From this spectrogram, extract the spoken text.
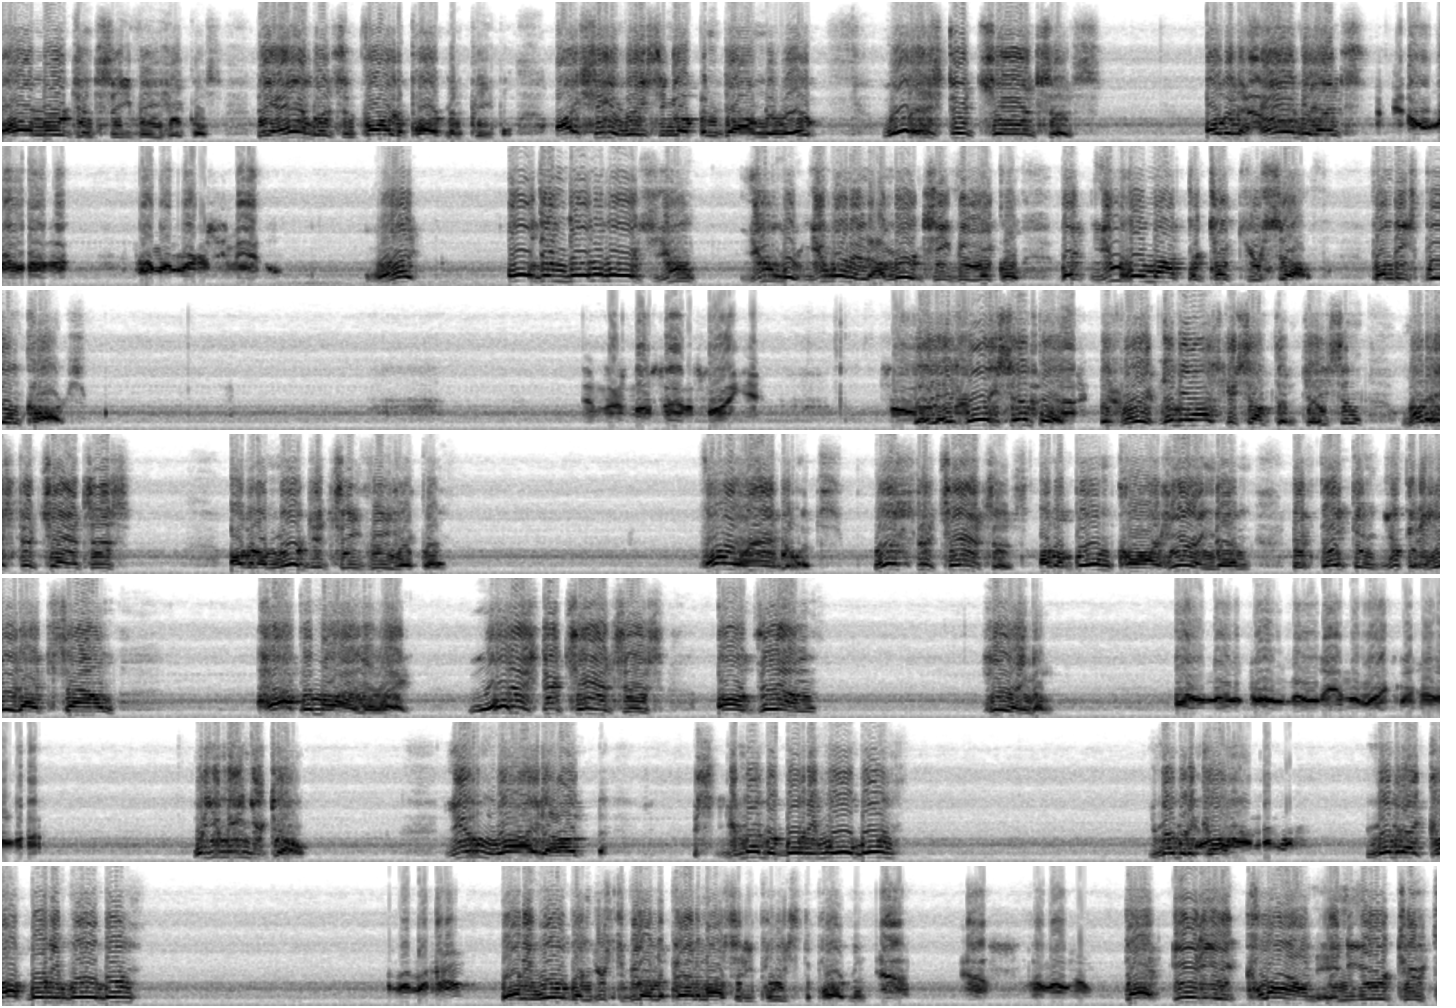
our emergency vehicles, the ambulance and fire department people? I see them racing up and down the road. What is the chances of an ambulance? If you don't realize it, I'm an emergency vehicle. What? Oh, then in other words, you you you run an emergency vehicle, but you will not protect yourself from these boom cars. There's no satisfying you. So Well, It's very simple. It's very. Let me ask you something, Jason. What is the chances of an emergency vehicle, fire ambulance? What's the chances of a boom car hearing them if they can? You can hear that sound half a mile away. What is the chances of them hearing them? I don't know the probability and the likelihood of that. What do you mean you don't? You ride a. Uh, you remember Bernie Wilburn? You remember the cop? remember. Remember that cop, Bernie Wilburn? Remember who? Bernie Wilburn used to be on the Panama City Police Department. Yeah. Yes, I know him. That idiot clown in the year 2000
